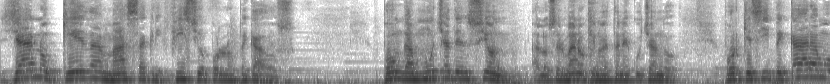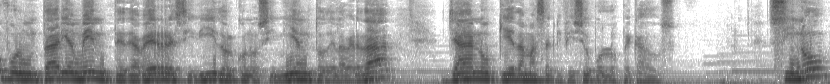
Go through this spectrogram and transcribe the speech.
ya no queda más sacrificio por los pecados. Pongan mucha atención a los hermanos que nos están escuchando. Porque si pecáramos voluntariamente de haber recibido el conocimiento de la verdad, ya no queda más sacrificio por los pecados, sino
